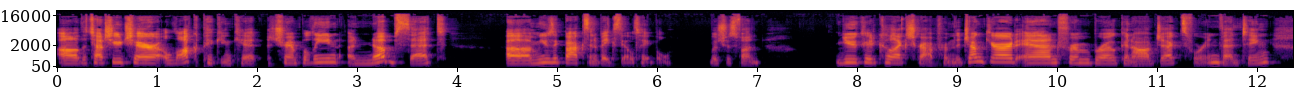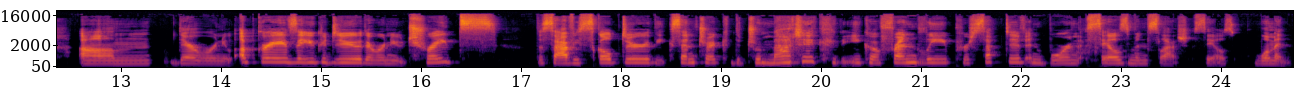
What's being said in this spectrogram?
Uh, the tattoo chair, a lock picking kit, a trampoline, a nub set, a music box, and a bake sale table, which was fun. You could collect scrap from the junkyard and from broken objects for inventing. Um, there were new upgrades that you could do. There were new traits the savvy sculptor, the eccentric, the dramatic, the eco-friendly, perceptive, and born salesman slash saleswoman.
